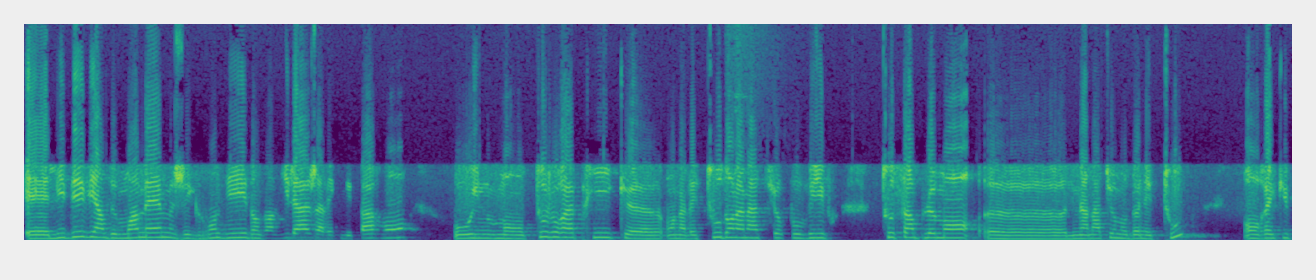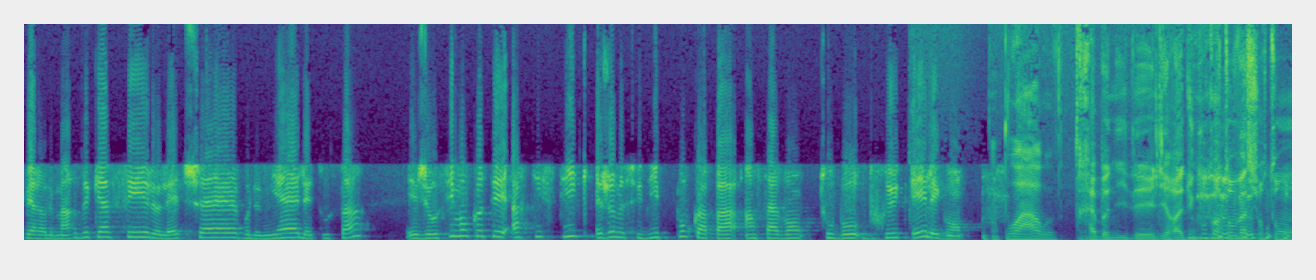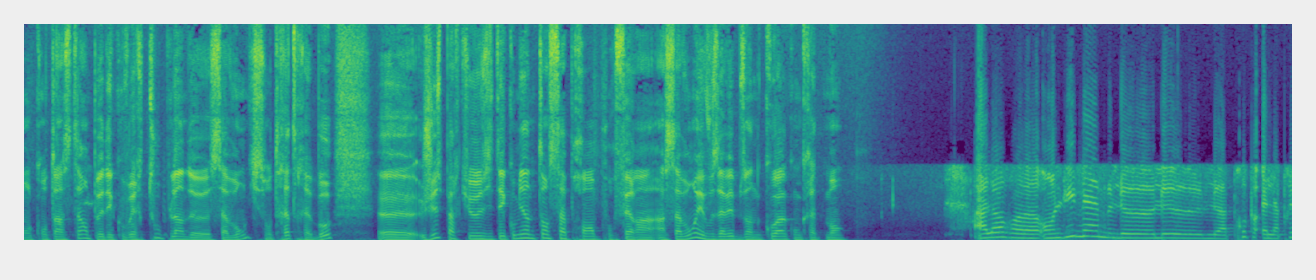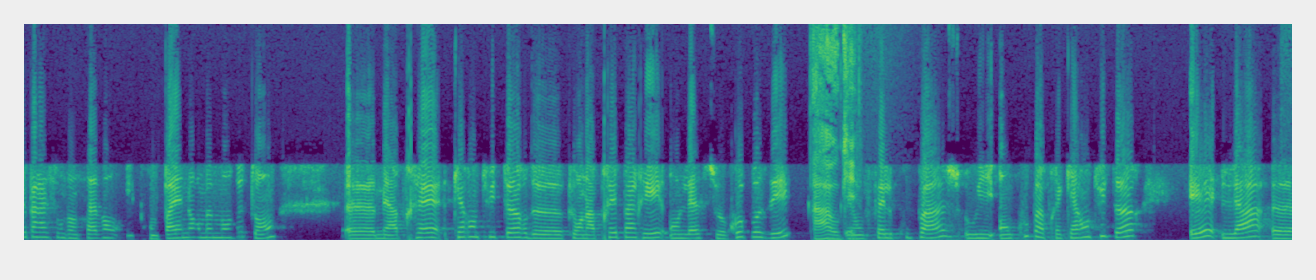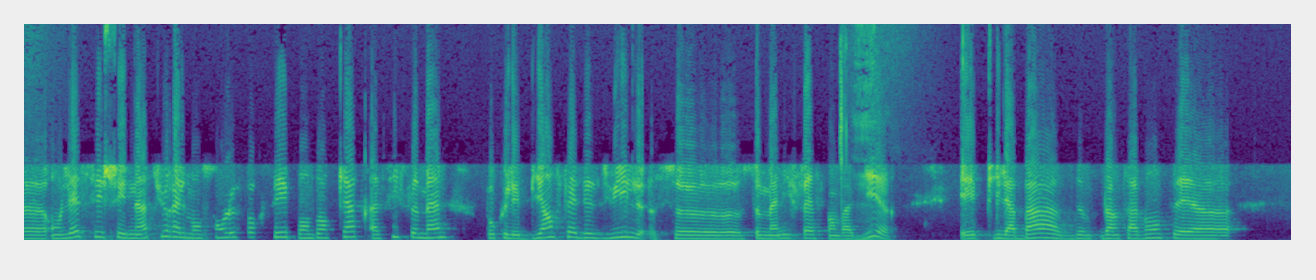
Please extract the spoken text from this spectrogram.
Et l'idée vient de moi-même. J'ai grandi dans un village avec mes parents où ils m'ont toujours appris qu'on avait tout dans la nature pour vivre. Tout simplement, euh, la nature nous donnait tout. On récupérait le marc de café, le lait de chèvre, le miel et tout ça. Et j'ai aussi mon côté artistique et je me suis dit pourquoi pas un savon tout beau, brut et élégant. Waouh Très bonne idée, Elira. Du coup, quand on va sur ton compte Insta, on peut découvrir tout plein de savons qui sont très très beaux. Euh, juste par curiosité, combien de temps ça prend pour faire un, un savon et vous avez besoin de quoi concrètement? Alors euh, en lui-même, le, le- la, la préparation d'un savon, il prend pas énormément de temps. Euh, mais après 48 heures de qu'on a préparé, on laisse reposer Ah, et on fait le coupage. Oui, on coupe après 48 heures. Et là, euh, on laisse sécher naturellement sans le forcer pendant 4 à 6 semaines pour que les bienfaits des huiles se, se manifestent, on va dire. Et puis la base d'un savon, c'est euh,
